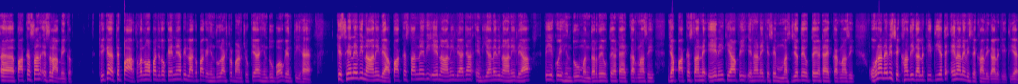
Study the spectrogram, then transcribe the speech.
ਅ, ਪਾਕਿਸਤਾਨ ਇਸਲਾਮਿਕ ਠੀਕ ਹੈ? ਤੇ ਭਾਰਤ ਵੱਲੋਂ ਆਪਾਂ ਜਦੋਂ ਕਹਿੰਦੇ ਆ ਵੀ ਲਗਭਗ ਹਿੰਦੂ ਰਾਸ਼ਟਰ ਬਣ ਚੁੱਕਿਆ ਹੈ ਹਿੰਦੂ ਬਹੁ ਗਿਣਤੀ ਹੈ। ਕਿਸੇ ਨੇ ਵੀ ਨਾਂ ਨਹੀਂ ਲਿਆ ਪਾਕਿਸਤਾਨ ਨੇ ਵੀ ਇਹ ਨਾਂ ਨਹੀਂ ਲਿਆ ਜਾਂ ਇੰਡੀਆ ਨੇ ਵੀ ਨਾਂ ਨਹੀਂ ਲਿਆ ਵੀ ਇਹ ਕੋਈ ਹਿੰਦੂ ਮੰਦਿਰ ਦੇ ਉੱਤੇ ਅਟੈਕ ਕਰਨਾ ਸੀ ਜਾਂ ਪਾਕਿਸਤਾਨ ਨੇ ਇਹ ਨਹੀਂ ਕਿਹਾ ਵੀ ਇਹਨਾਂ ਨੇ ਕਿਸੇ ਮਸਜਿਦ ਦੇ ਉੱਤੇ ਅਟੈਕ ਕਰਨਾ ਸੀ। ਉਹਨਾਂ ਨੇ ਵੀ ਸਿੱਖਾਂ ਦੀ ਗੱਲ ਕੀਤੀ ਹੈ ਤੇ ਇਹਨਾਂ ਨੇ ਵੀ ਸਿੱਖਾਂ ਦੀ ਗੱਲ ਕੀਤੀ ਹੈ।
